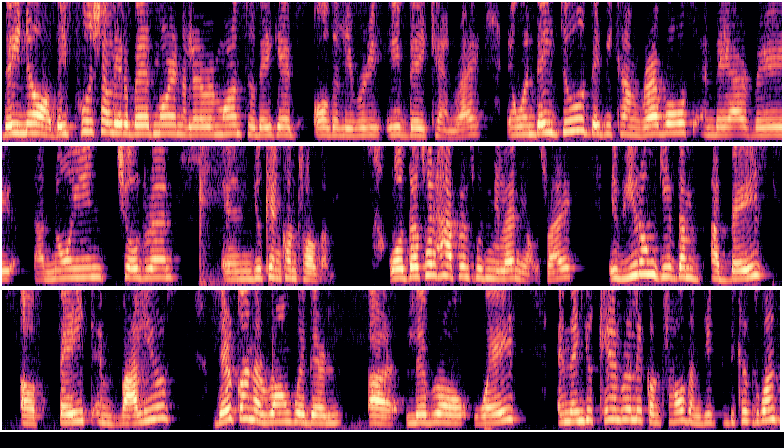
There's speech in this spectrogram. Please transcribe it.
they know they push a little bit more and a little bit more until they get all the liberty if they can, right? And when they do, they become rebels and they are very annoying children and you can control them. Well, that's what happens with millennials, right? If you don't give them a base of faith and values, they're gonna run with their uh, liberal ways, and then you can't really control them because once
